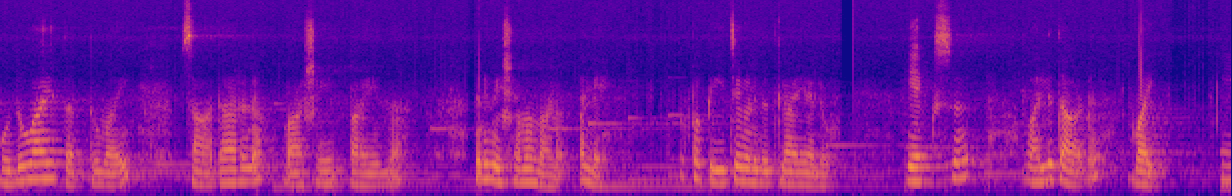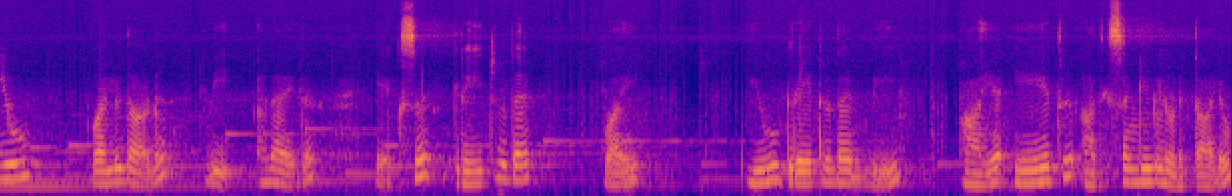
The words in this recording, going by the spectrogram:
പൊതുവായ തത്വമായി സാധാരണ ഭാഷയിൽ പറയുന്ന ഒരു വിഷമമാണ് അല്ലേ? ഇപ്പോൾ ബീജഗണിതത്തിലായാലോ? എക്സ് വലുതാണ് വൈ യു വലുതാണ് വി അതായത് X greater than Y U greater than V ആയ ഏത് അതിസംഖ്യകളെടുത്താലും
